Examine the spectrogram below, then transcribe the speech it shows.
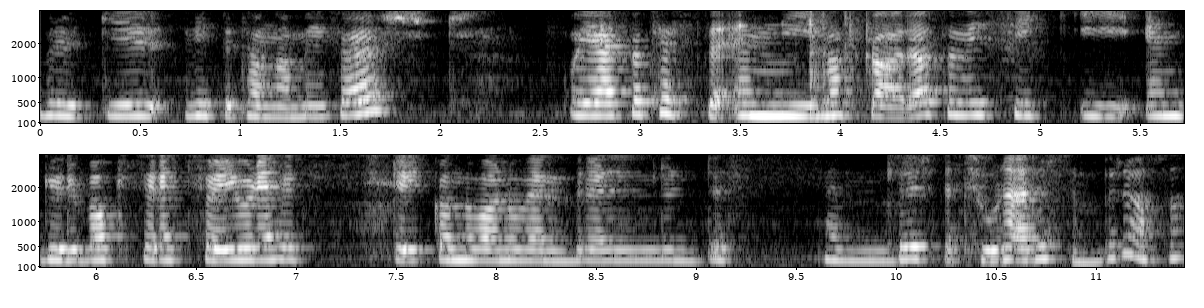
bruker vippetanga mi først. Og jeg skal teste en ny mascara som vi fikk i en goodiebox rett før jul. Jeg husker ikke om det var november eller desember. Jeg tror det er desember, altså.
